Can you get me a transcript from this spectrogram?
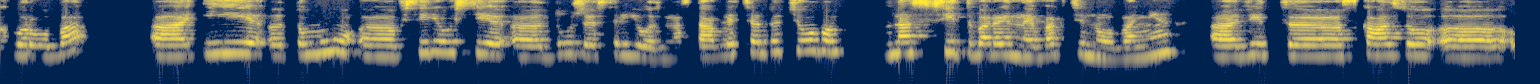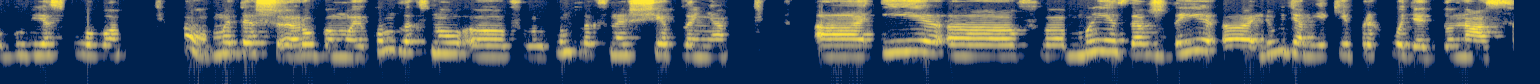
хвороба, і тому в Сіріусі дуже серйозно ставляться до цього. В нас всі тварини вакциновані від сказу обов'язково. Ну, ми теж робимо і комплексну, комплексне щеплення. І е, ми завжди е, людям, які приходять до нас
